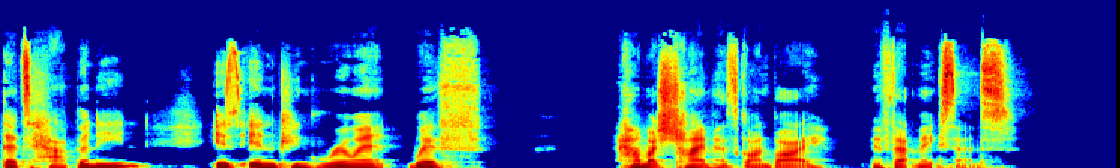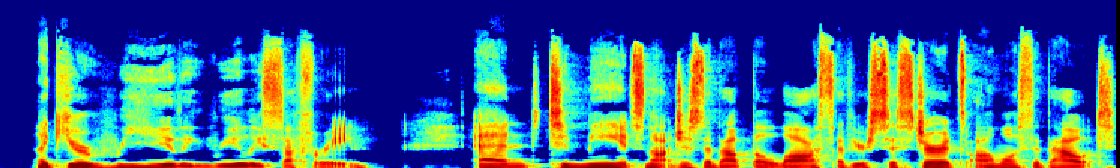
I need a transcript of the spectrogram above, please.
that's happening is incongruent with how much time has gone by, if that makes sense. Like you're really, really suffering. And to me, it's not just about the loss of your sister. It's almost about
